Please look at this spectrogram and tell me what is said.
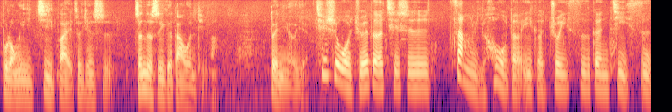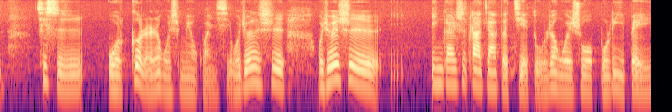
不容易祭拜这件事，真的是一个大问题吗？对你而言，其实我觉得，其实葬礼后的一个追思跟祭祀，其实我个人认为是没有关系。我觉得是，我觉得是应该是大家的解读，认为说不立碑，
